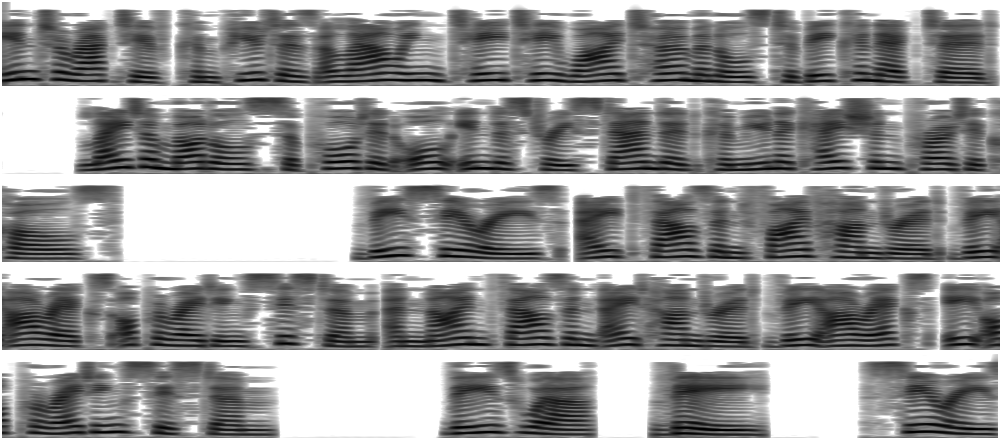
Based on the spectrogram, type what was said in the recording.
interactive computers allowing TTY terminals to be connected. Later models supported all industry standard communication protocols. V-Series, 8500 VRX operating system and 9800 VRX E operating system. These were V series,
